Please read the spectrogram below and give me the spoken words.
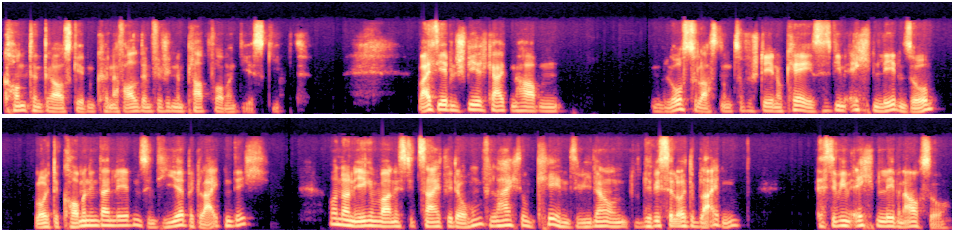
Content rausgeben können auf all den verschiedenen Plattformen, die es gibt. Weil sie eben Schwierigkeiten haben, loszulassen und zu verstehen, okay, es ist wie im echten Leben so. Leute kommen in dein Leben, sind hier, begleiten dich und dann irgendwann ist die Zeit wieder um, vielleicht und gehen sie wieder und gewisse Leute bleiben. Es ist wie im echten Leben auch so.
